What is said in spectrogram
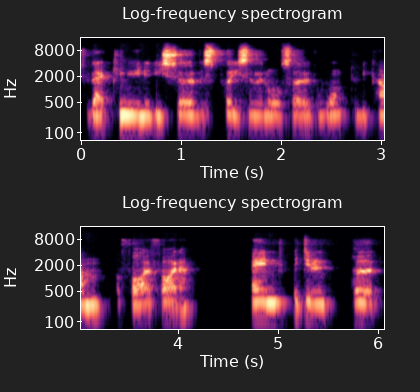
to that community service piece and then also to want to become a firefighter. And it didn't hurt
